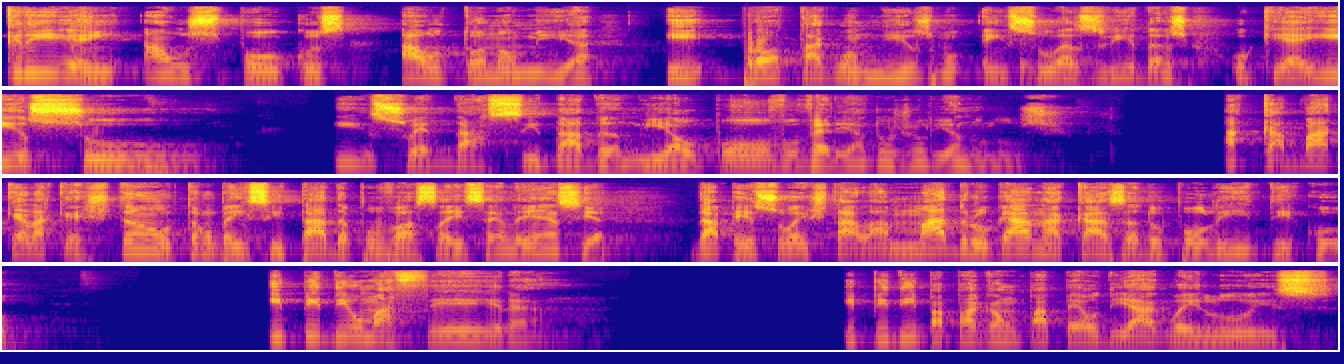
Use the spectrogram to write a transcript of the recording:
criem aos poucos autonomia e protagonismo em suas vidas. O que é isso? Isso é dar cidadania ao povo, vereador Juliano Lúcio acabar aquela questão tão bem citada por Vossa Excelência, da pessoa estar lá madrugar na casa do político e pedir uma feira, e pedir para pagar um papel de água e luz.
